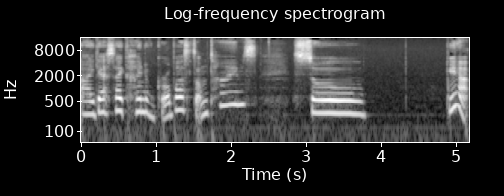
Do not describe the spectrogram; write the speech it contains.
I guess I kind of girl boss sometimes. So, yeah.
